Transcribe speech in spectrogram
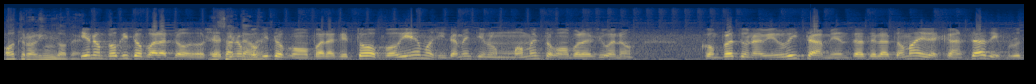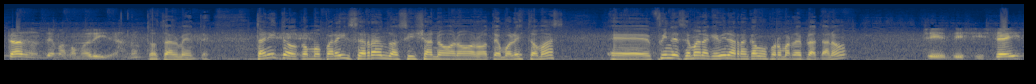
Otro lindo tema. Tiene un poquito para todo, o sea, tiene un poquito como para que todos podíamos y también tiene un momento como para decir, bueno, comprate una birrita mientras te la tomás y descansás, disfrutás de un tema como heridas, ¿no? Totalmente. Tanito, como para ir cerrando, así ya no, no, no te molesto más. Eh, fin de semana que viene arrancamos por Mar del Plata, ¿no? Sí, el 16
